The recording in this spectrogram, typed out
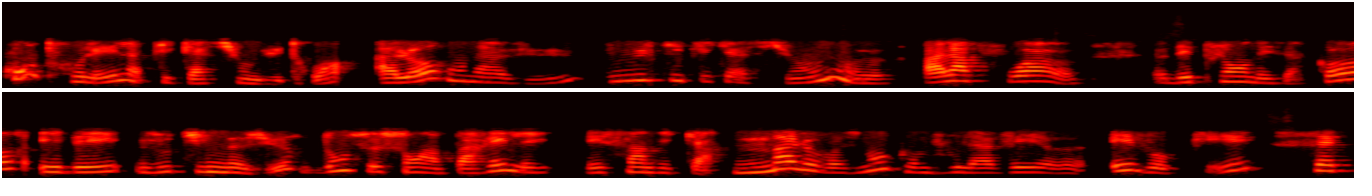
contrôler l'application du droit, alors on a vu une multiplication euh, à la fois euh, des plans des accords et des outils de mesure dont se sont emparés les, syndicats. Malheureusement, comme vous l'avez euh, évoqué, cet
